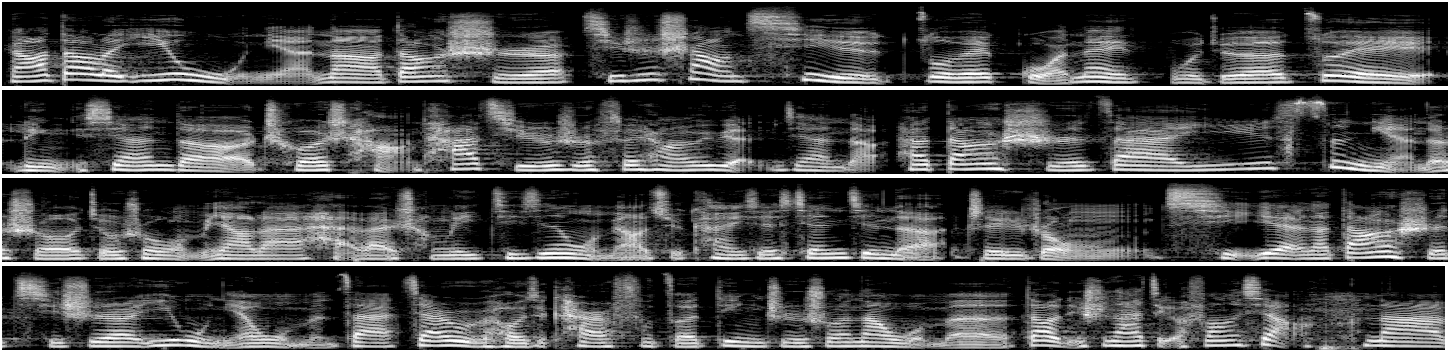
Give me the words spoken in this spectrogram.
然后到了一五年呢，当时其实上汽作为国内我觉得最领先的车厂，它其实是非常有远见的。它当时在一四年的时候就说我们要来海外成立基金，我们要去看一些先进的这种企业。那当时其实一五年我们在加入以后就开始负责定制，说那我们到底是哪几个方向？那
